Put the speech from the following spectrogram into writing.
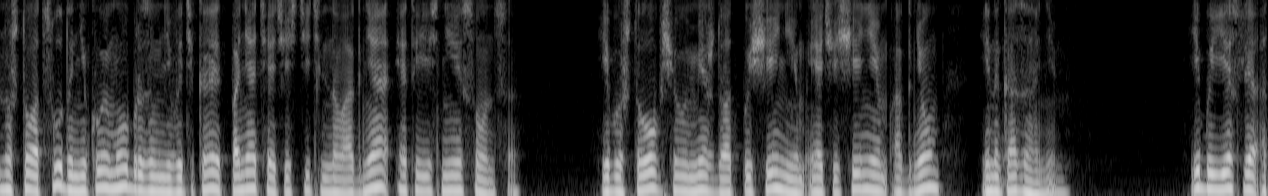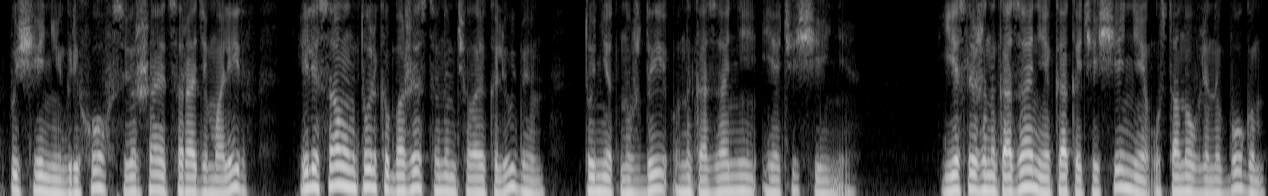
но что отсюда никоим образом не вытекает понятие очистительного огня, это яснее солнца. Ибо что общего между отпущением и очищением огнем и наказанием? Ибо если отпущение грехов совершается ради молитв или самым только божественным человеколюбием, то нет нужды в наказании и очищении. Если же наказание, как очищение, установлены Богом,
